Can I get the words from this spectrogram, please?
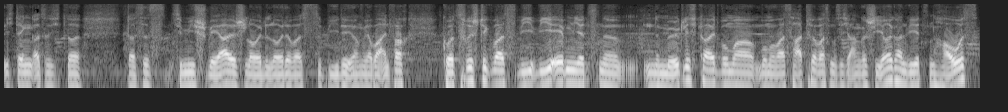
ich denke, also ich da, dass es ziemlich schwer ist, Leute, Leute was zu bieten irgendwie, aber einfach kurzfristig was, wie, wie eben jetzt eine, eine Möglichkeit, wo man, wo man was hat, für was man sich engagieren kann, wie jetzt ein Haus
